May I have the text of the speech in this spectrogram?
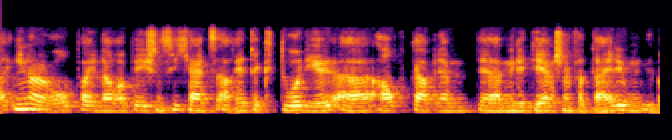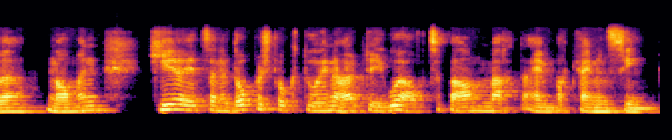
in Europa, in der europäischen Sicherheitsarchitektur die äh, Aufgabe der, der, militärischen Verteidigung übernommen. Hier jetzt eine Doppelstruktur innerhalb der EU aufzubauen, macht einfach keinen Sinn.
